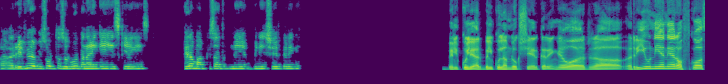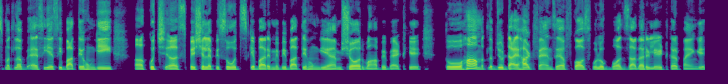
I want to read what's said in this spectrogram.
रिव्यू एपिसोड तो ज़रूर बनाएँगे इसके अगेंस्ट फिर हम आपके साथ अपने ओपिनियन शेयर करेंगे। बिल्कुल यार बिल्कुल हम लोग शेयर करेंगे और रीयूनियन यार ऑफ़ कोर्स मतलब ऐसी ऐसी बातें होंगी कुछ स्पेशल एपिसोड्स के बारे में भी बातें होंगी आई एम श्योर वहाँ पे बैठ के। तो हाँ मतलब जो डाई हार्ट फैंस है ऑफ़ कोर्स वो लोग बहुत ज़्यादा रिलेट कर पाएँगे।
